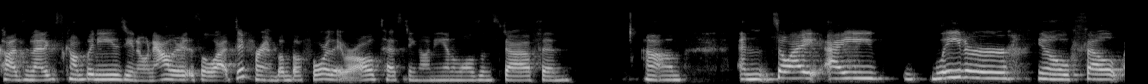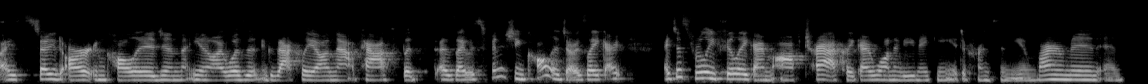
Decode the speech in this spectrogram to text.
cosmetics companies. You know, now it's a lot different, but before they were all testing on animals and stuff. And um, and so I, I later, you know, felt I studied art in college, and you know, I wasn't exactly on that path. But as I was finishing college, I was like, I, I just really feel like I'm off track. Like I want to be making a difference in the environment, and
